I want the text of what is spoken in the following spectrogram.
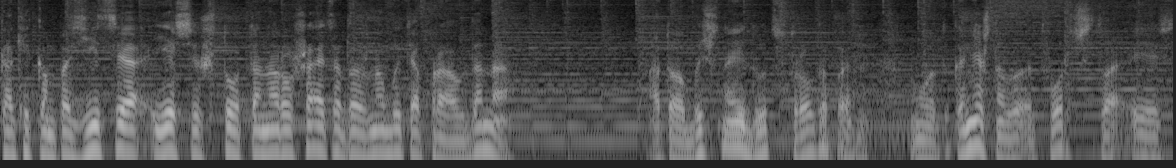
как и композиция, если что-то нарушается, должно быть оправдано. А то обычно идут строго по... Вот. Конечно, творчество есть,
